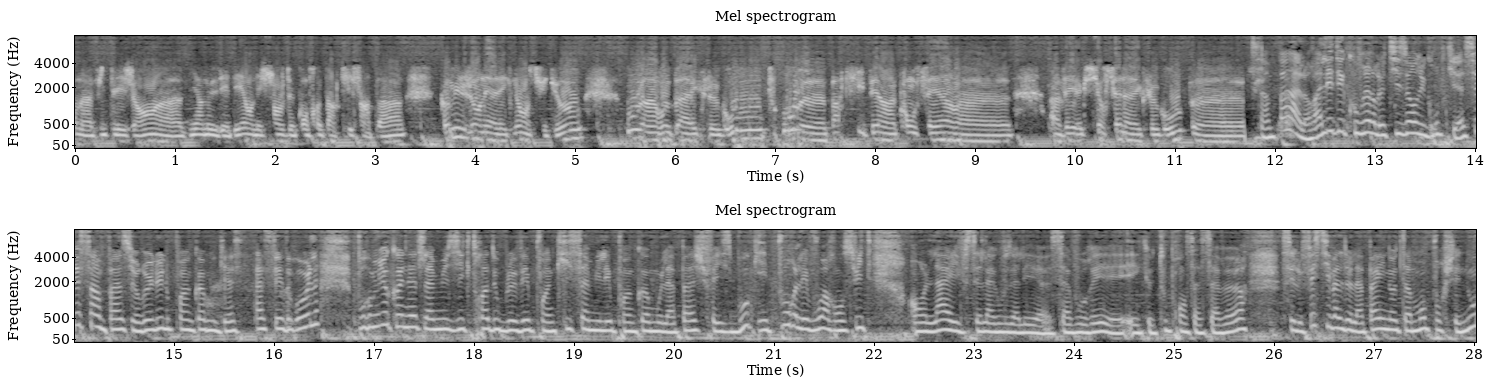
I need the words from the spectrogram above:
On invite les gens à venir nous aider en échange de contreparties sympas, comme une journée avec nous en studio, ou un repas avec le groupe, ou euh, participer à un concert euh, avec, sur scène avec le groupe. euh. Sympa, alors allez découvrir le teaser du groupe qui est assez sympa sur ulule.com, qui est assez drôle. Pour mieux connaître la musique, www.kissamilé.com ou la page Facebook. Et pour les voir ensuite en live, c'est là que vous allez savourer et, et que tout prend sa saveur. C'est le Festival de la Paille, notamment pour chez nous,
